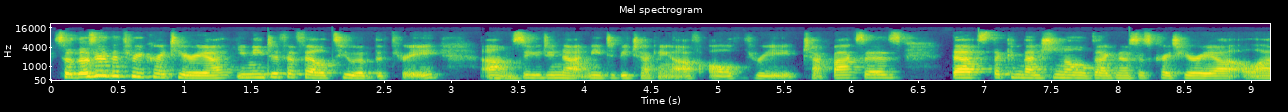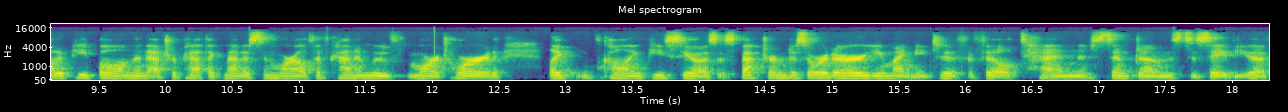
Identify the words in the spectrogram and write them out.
So those are the three criteria. You need to fulfill two of the three. Um, so you do not need to be checking off all three check boxes that's the conventional diagnosis criteria. A lot of people in the naturopathic medicine world have kind of moved more toward like calling PCOS a spectrum disorder. You might need to fulfill 10 symptoms to say that you have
